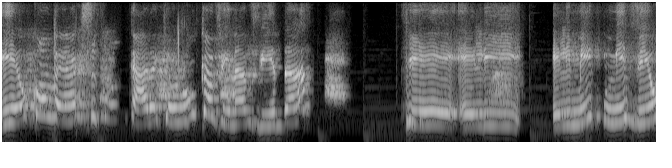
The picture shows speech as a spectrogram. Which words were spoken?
e eu converso com um cara que eu nunca vi na vida, que ele, ele me, me viu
